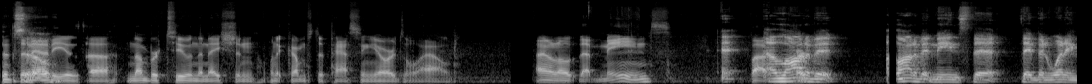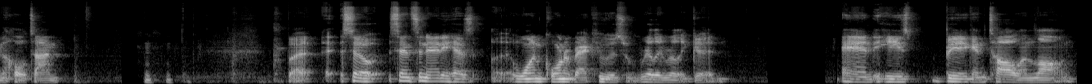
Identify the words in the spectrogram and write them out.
Cincinnati so, is uh, number two in the nation when it comes to passing yards allowed. I don't know what that means. Eh, but a lot of it, a lot of it means that they've been winning the whole time. but so Cincinnati has uh, one cornerback who is really, really good, and he's big and tall and long.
